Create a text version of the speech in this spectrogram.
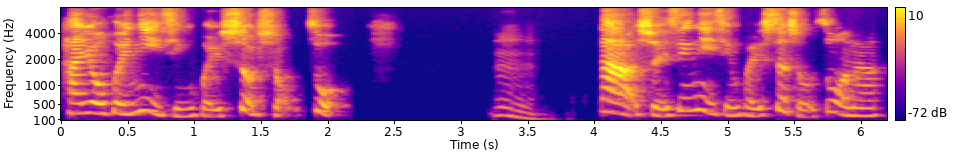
他又会逆行回射手座。嗯，那水星逆行回射手座呢，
